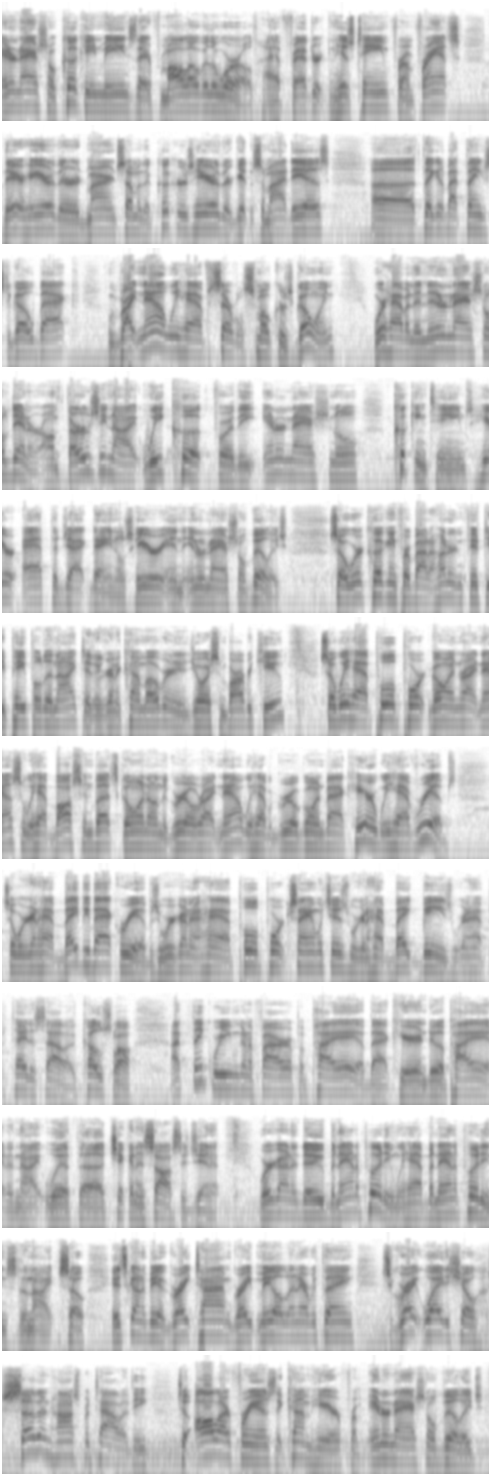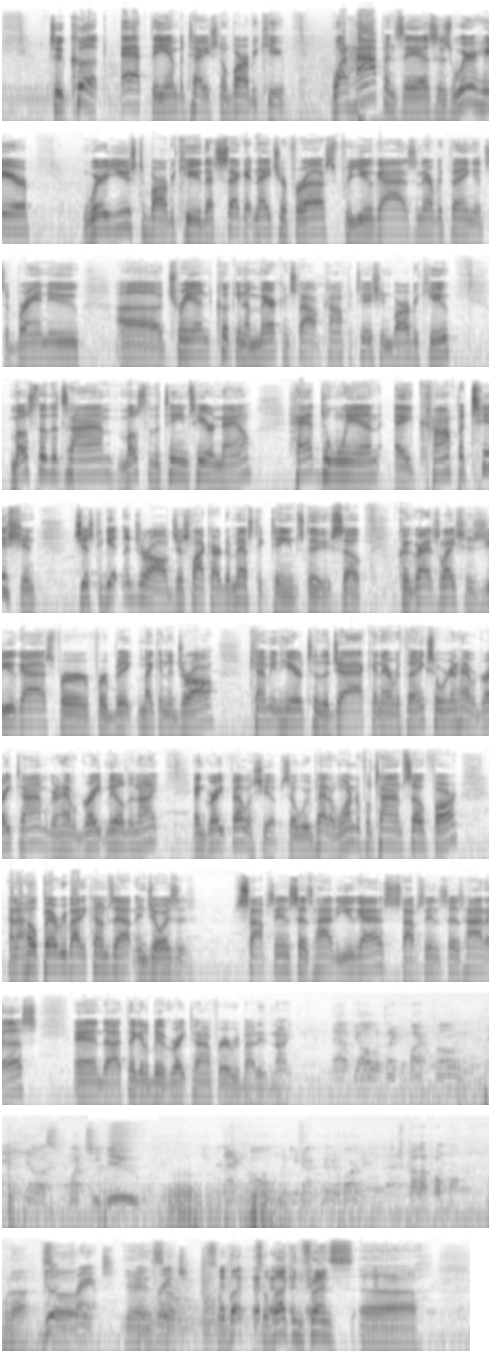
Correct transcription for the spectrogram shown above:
International cooking means they're from all over the world. I have Frederick and his team from France. They're here. They're admiring some of the cookers here. They're getting some ideas, uh, thinking about things to go back. Right now, we have several smokers going. We're having an international dinner. On Thursday night, we cook for the international cooking teams here at the Jack Daniels, here in the International Village. So we're cooking for about 150 people tonight that are going to come over and enjoy some barbecue. So we have pulled pork going right now. So we have Boston butts going on the grill right now. We have a grill going back here. We have ribs. So we're going to have baby back ribs. We're going to have pulled pork sandwiches. We're going to have baked beans. We're going to have potato salad, coleslaw. I think we're even going to fire up a paella back here and do a paella tonight with uh, chicken and sausage in it. We're going to do banana pudding. We have banana puddings tonight. So it's going to be a great time, great meal, and everything. It's a great way to show Southern hospitality to all our friends that come here from International Village to cook at the Invitational Barbecue. What happens is, is we're here we're used to barbecue. That's second nature for us, for you guys, and everything. It's a brand new uh, trend, cooking American style competition barbecue. Most of the time, most of the teams here now had to win a competition just to get in a draw, just like our domestic teams do. So, congratulations to you guys for for big, making the draw, coming here to the Jack and everything. So, we're going to have a great time. We're going to have a great meal tonight and great fellowship. So, we've had a wonderful time so far, and I hope everybody comes out and enjoys it. Stops in, says hi to you guys. Stops in, says hi to us, and uh, I think it'll be a great time for everybody tonight. Now, if y'all would take a microphone and tell us what you do back home when you're not cooking barbecue. Je parle pas moi. Oula. Good so, France. Yeah, in so, French. So, ba- so back in France, uh,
